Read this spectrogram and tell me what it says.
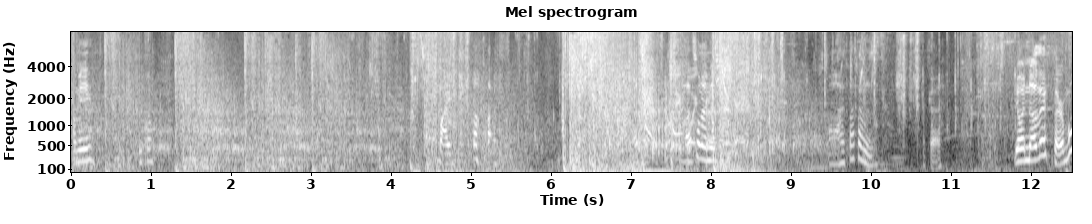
Come here. Oh my god. That's what I meant. Oh, I thought that was. Okay. Yo, another thermal?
